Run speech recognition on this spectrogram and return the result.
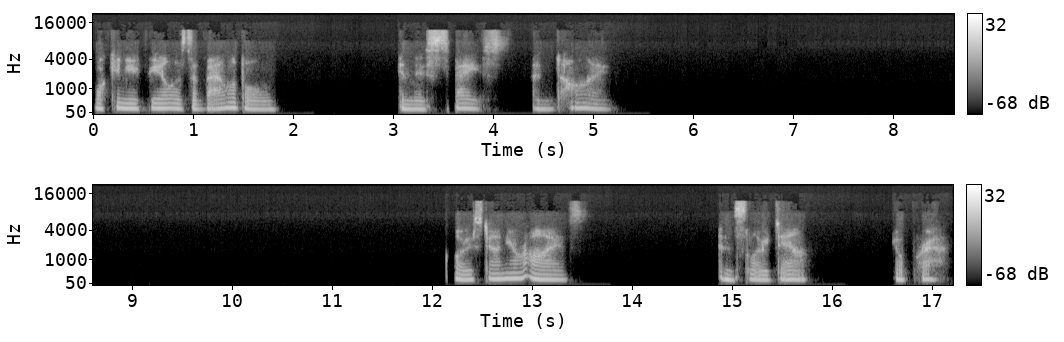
What can you feel is available in this space and time? Close down your eyes and slow down your breath.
